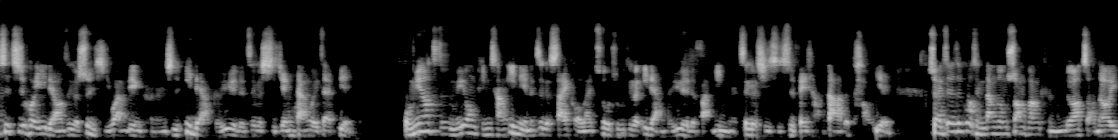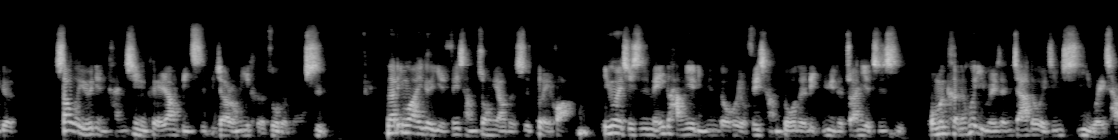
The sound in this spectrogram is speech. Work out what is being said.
是智慧医疗这个瞬息万变，可能是一两个月的这个时间单位在变。我们要怎么用平常一年的这个 cycle 来做出这个一两个月的反应呢？这个其实是非常大的考验。所以在这过程当中，双方可能都要找到一个稍微有一点弹性，可以让彼此比较容易合作的模式。那另外一个也非常重要的是对话，因为其实每一个行业里面都会有非常多的领域的专业知识，我们可能会以为人家都已经习以为常，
